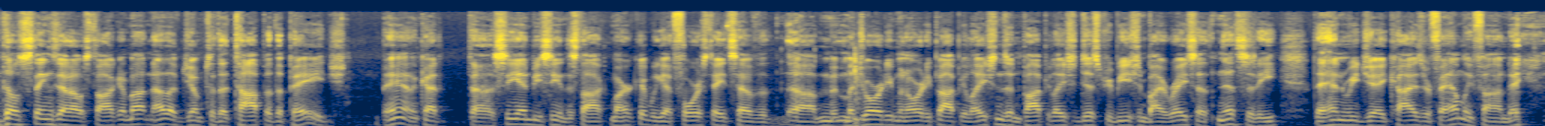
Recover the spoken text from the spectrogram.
those things that I was talking about. Now they've jumped to the top of the page. Man, it got uh, CNBC in the stock market. We got four states have uh, majority minority populations and population distribution by race ethnicity. The Henry J. Kaiser Family Foundation.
